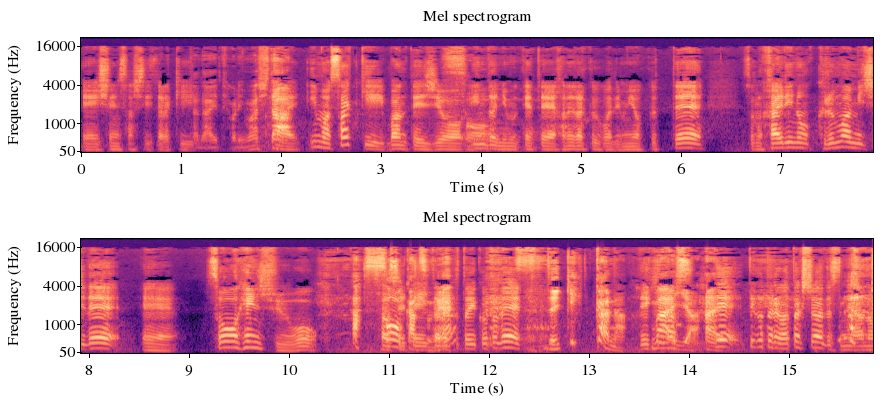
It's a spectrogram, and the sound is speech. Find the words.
えー一緒にさせていただきいた、だいておりました。はい。今さっきバンテージをインドに向けて羽田空港で見送って、その帰りの車道で、えー総編集をさせていただくということで、できっかなできます。まあいいや、はい。で、ということで私はですね、あの、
